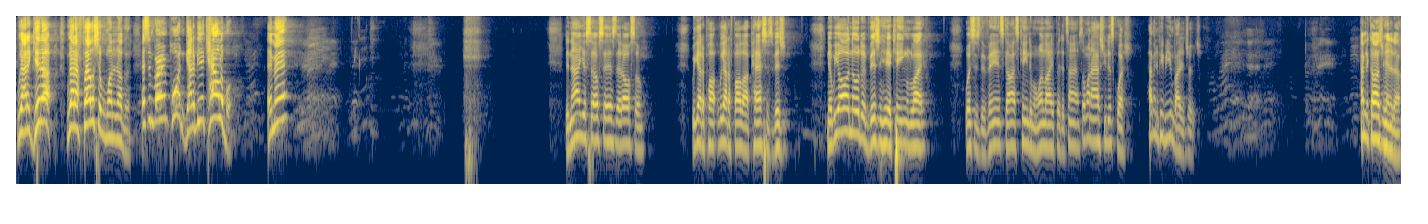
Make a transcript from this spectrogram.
We gotta get up. We gotta fellowship with one another. That's very important. Gotta be accountable. Amen. Deny yourself says that also. We got to we got to follow our pastor's vision. Now we all know the vision here, Kingdom Life, which is to advance God's kingdom in one life at a time. So I want to ask you this question: How many people you invited to church? How many cards you handed out?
